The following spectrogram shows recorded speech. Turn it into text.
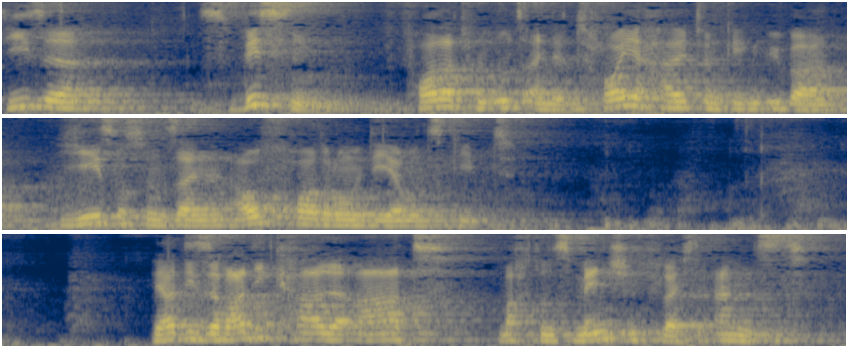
Dieses Wissen fordert von uns eine treue Haltung gegenüber Jesus und seinen Aufforderungen, die er uns gibt. Ja, diese radikale Art macht uns Menschen vielleicht Angst.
